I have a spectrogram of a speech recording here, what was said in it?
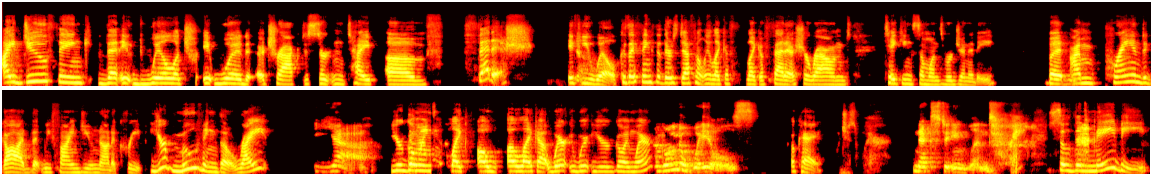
I do think that it will attr- it would attract a certain type of fetish, if Yeah. you will, because I think that there's definitely like a like a fetish around taking someone's virginity. But Mhm. I'm praying to God that we find you not a creep. You're moving though, right? yeah. You're going like a, a like a where where you're going where? I'm going to Wales Okay, which is where? next to England. So then maybe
